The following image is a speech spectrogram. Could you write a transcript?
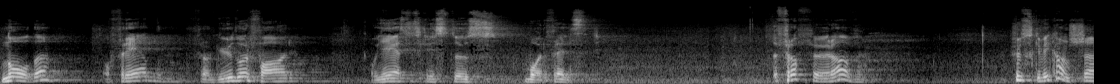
Nåde og fred fra Gud vår Far og Jesus Kristus, vår Frelser. Fra før av husker vi kanskje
